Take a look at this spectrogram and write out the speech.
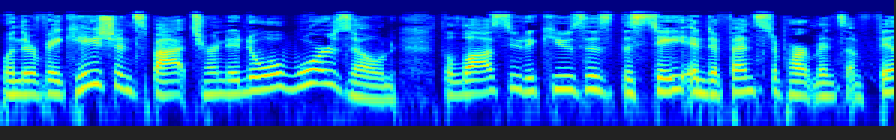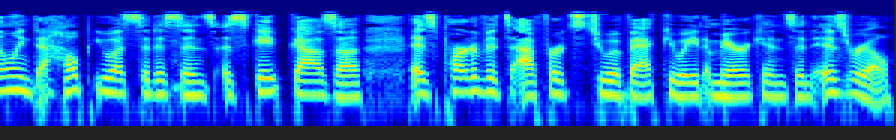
when their vacation spot turned into a war zone. The lawsuit accuses the state and defense departments of failing to help U.S. citizens escape Gaza as part of its efforts to evacuate Americans in Israel.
